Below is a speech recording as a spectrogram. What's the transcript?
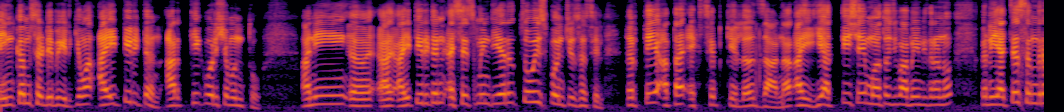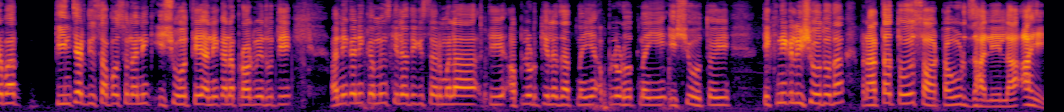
इन्कम सर्टिफिकेट किंवा आय टी रिटर्न आर्थिक वर्ष म्हणतो. आणि I T return assessment year चोवीस पंचवीस असेल. तर ते आता ॲक्सेप्ट केलं जाणार आहे. ही अतिशय महत्त्वाची बाब आहे मित्रांनो. कारण याच्या संदर्भात तीन चार दिवसापासून अनेक इश्यू होते अनेकांना प्रॉब्लेम येत होते. अनेकांनी कमेंट्स केले होते की सर मला ते अपलोड केलं जात नाही अपलोड होत नाही इश्यू होतोय. टेक्निकल इश्यू होत होता. पण आता तो सॉर्ट आऊट झालेला आहे.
